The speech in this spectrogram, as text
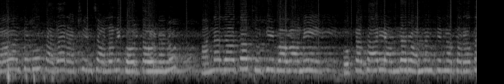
భగవంతుడు సదా రక్షించాలని కోరుతా ఉన్నాను. అన్నదాత సుఖీ భవాని ఒక్కసారి అందరూ అన్నం తిన్న తర్వాత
